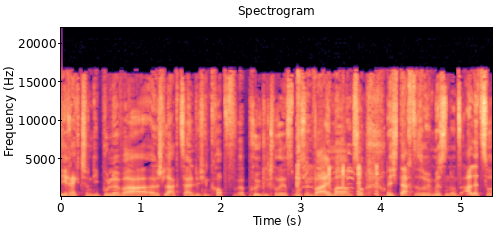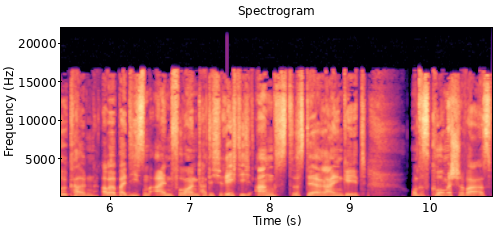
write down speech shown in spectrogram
direkt schon die Boulevard-Schlagzeilen durch den Kopf. Äh, Prügeltourismus in Weimar und so. Und ich dachte so, wir müssen uns alle zurückhalten. Aber bei diesem einen Freund hatte ich richtig Angst, dass der reingeht. Und das Komische war, es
